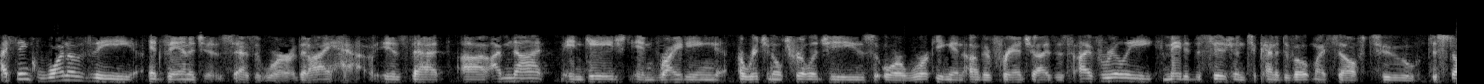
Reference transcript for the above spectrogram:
I think one of the advantages, as it were, that I have is that uh, I'm not engaged in writing original trilogies or working in other franchises. I've really made a decision to kind of devote myself to to Star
